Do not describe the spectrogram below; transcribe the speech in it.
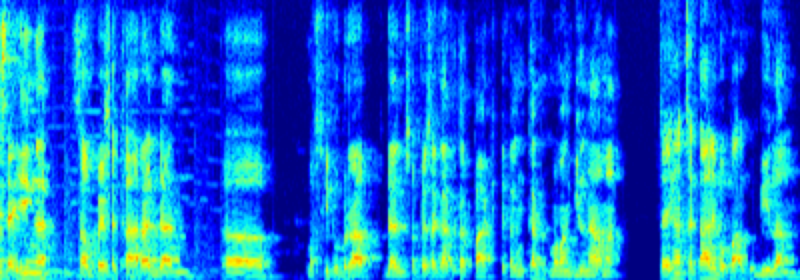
Yang saya ingat sampai sekarang dan eh, masih beberapa dan sampai sekarang terpakai kan, kan memanggil nama. Saya ingat sekali bapakku bilang,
